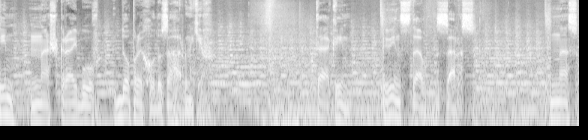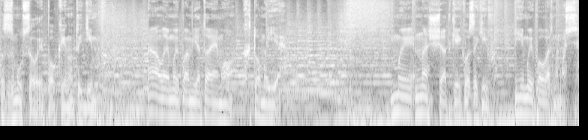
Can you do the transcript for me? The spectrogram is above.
Таким наш край був до приходу загарбників. Таким він став зараз. Нас змусили покинути дім. Але ми пам'ятаємо, хто ми є. Ми нащадки козаків, і ми повернемось.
